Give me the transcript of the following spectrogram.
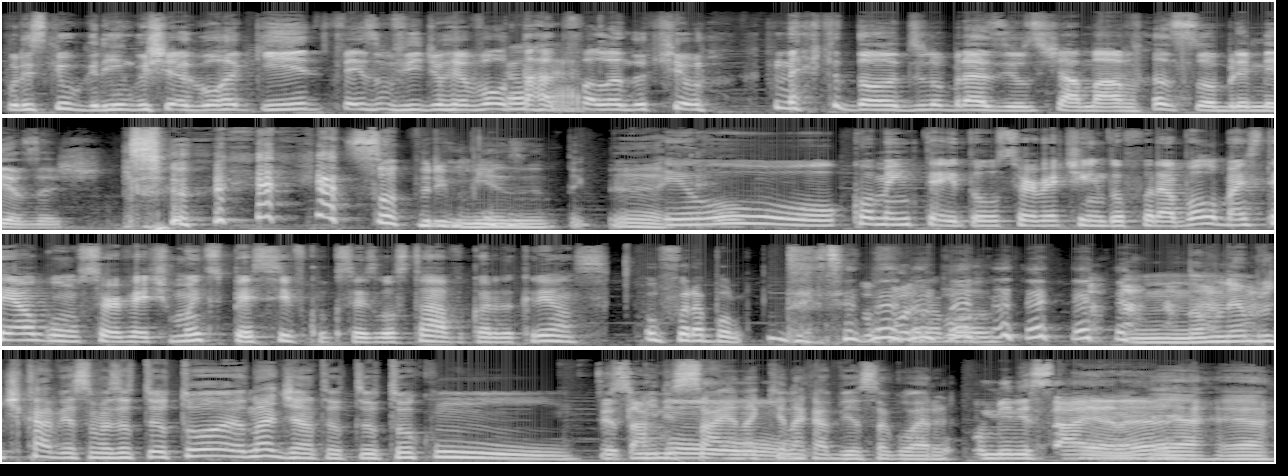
por isso que o gringo chegou aqui e fez um vídeo revoltado Revoltado. falando que o McDonald's no Brasil se chamava sobremesas. Sobremesa. É. Eu comentei do sorvetinho do furabolo, mas tem algum sorvete muito específico que vocês gostavam quando era criança? O furabolo. O furabolo. Não me lembro de cabeça, mas eu tô. Eu tô não adianta, eu tô, eu tô com Você esse tá mini com- saia aqui na cabeça agora. O mini saia, né? É, é.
